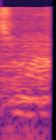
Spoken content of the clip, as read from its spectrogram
마쳤습니다.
